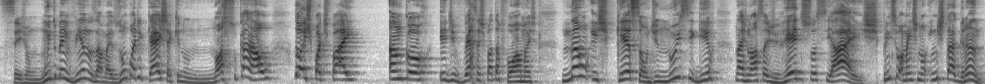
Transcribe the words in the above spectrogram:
sejam muito bem-vindos a mais um podcast aqui no nosso canal do Spotify, Anchor e diversas plataformas. Não esqueçam de nos seguir nas nossas redes sociais, principalmente no Instagram,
